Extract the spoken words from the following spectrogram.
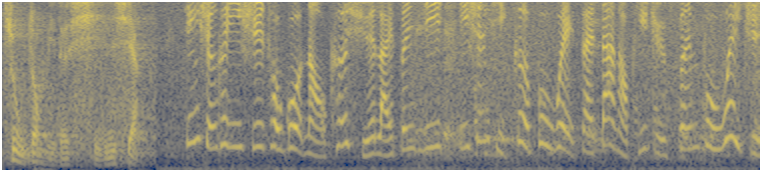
注重你的形象。精神科医师透过脑科学来分析，以身体各部位在大脑皮质分布位置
